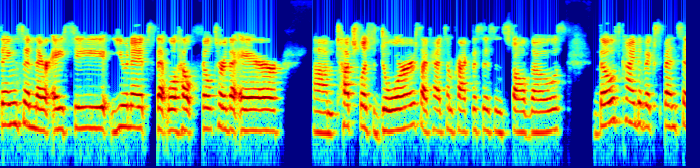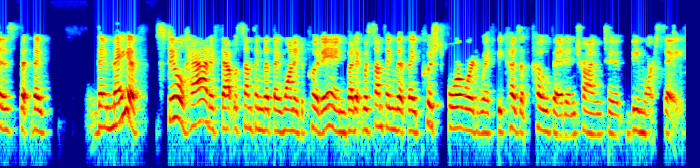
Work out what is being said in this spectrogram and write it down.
things in their AC units that will help filter the air, um, touchless doors. I've had some practices install those. Those kind of expenses that they they may have still had if that was something that they wanted to put in, but it was something that they pushed forward with because of COVID and trying to be more safe.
